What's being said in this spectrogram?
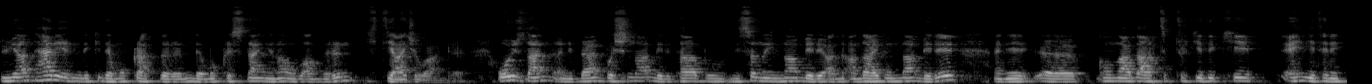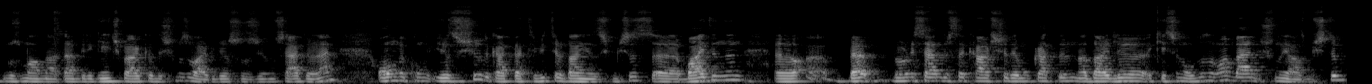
dünyanın her yerindeki demokratların, demokrasiden yana olanların ihtiyacı vardı. O yüzden hani ben başından beri ta bu Nisan ayından beri adaylığından beri hani e, konularda artık Türkiye'deki en yetenekli uzmanlardan biri genç bir arkadaşımız var biliyorsunuz Yunus Erdönen. Onunla konu, yazışıyorduk hatta Twitter'dan yazışmışız. Ee, Biden'ın e, Bernie Sanders'a karşı demokratların adaylığı kesin olduğu zaman ben şunu yazmıştım.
